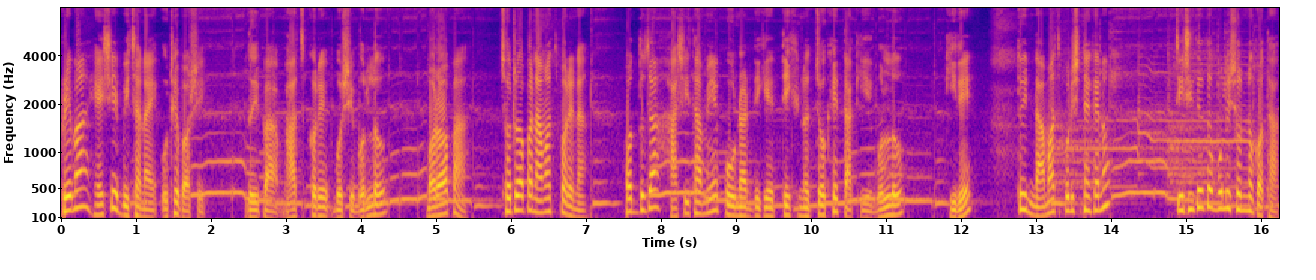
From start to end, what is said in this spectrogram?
প্রেমা হেসে বিছানায় উঠে বসে। দুই পা ভাঁজ করে বসে বলল, বড় আপা, ছোট আপা নামাজ পড়ে না? পদ্মজা হাসি থামিয়ে পূর্ণার দিকে তীক্ষ্ণ চোখে তাকিয়ে বলল কিরে তুই নামাজ পড়িস না কেন? চিঠিতে তো বলিস অন্য কথা।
